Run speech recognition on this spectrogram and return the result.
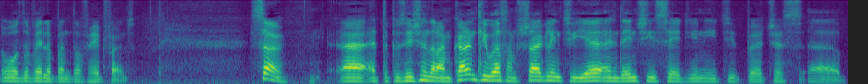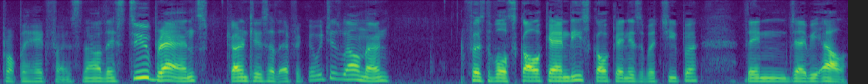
or development of headphones. So, uh, at the position that I'm currently with, I'm struggling to hear, and then she said you need to purchase uh, proper headphones. Now, there's two brands currently in South Africa, which is well known. First of all, Skullcandy. Skull Candy is a bit cheaper than JBL.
